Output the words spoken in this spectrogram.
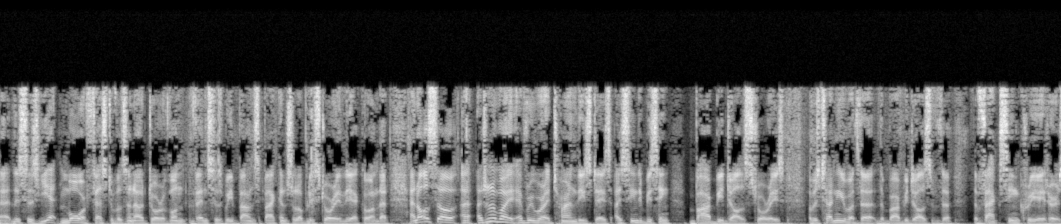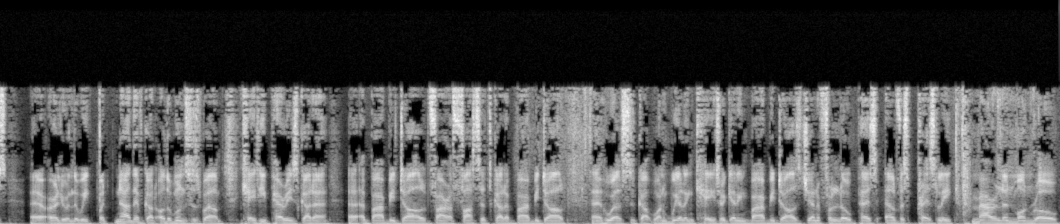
Uh, this is yet more festivals and outdoor events as we bounce back. And it's a lovely story in the Echo on that. And also, uh, I don't know why everywhere I turn these days, I seem to be seeing Barbie doll stories. I was telling you about the, the Barbie dolls of the, the vaccine creators uh, earlier in the week, but now they've got other ones as well. Katy Perry's got a, a Barbie doll. Farrah Fawcett's got a Barbie doll. Uh, who else has got one? Will and Kate are getting Barbie dolls. Jennifer Lopez, Elvis Presley, Marilyn Monroe.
